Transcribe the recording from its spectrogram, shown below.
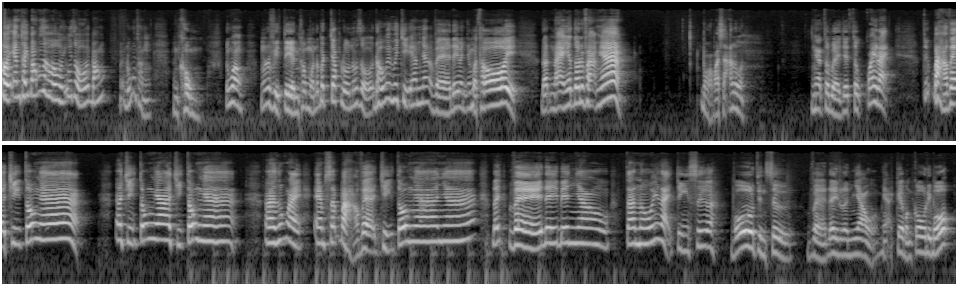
rồi em thấy bóng rồi úi rồi bóng. Đúng thằng thằng khùng đúng không? Nó vì tiền không mà nó bất chấp luôn. Nó rồi đấu với mấy chị em nhá về đây nhưng mà thôi đợt này nha tôi phạm nhá. Bỏ bà xã luôn. Nha tôi về cho tôi quay lại. Tôi bảo vệ chị tôi Nga. À, chị tôi Nga chị tôi Nga. À, lúc này em sẽ bảo vệ chị Tô Nga nhá. Đấy về đây bên nhau ta nối lại tình xưa. Vô tình sử về đây lần nhau. Mẹ kêu bằng cô đi bố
